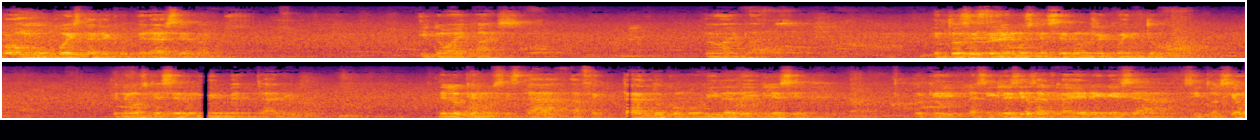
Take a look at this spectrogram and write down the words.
¿cómo cuesta recuperarse, hermanos? y no hay paz. No hay paz. Entonces tenemos que hacer un recuento, tenemos que hacer un inventario de lo que nos está afectando como vida de iglesia, porque las iglesias al caer en esa situación,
